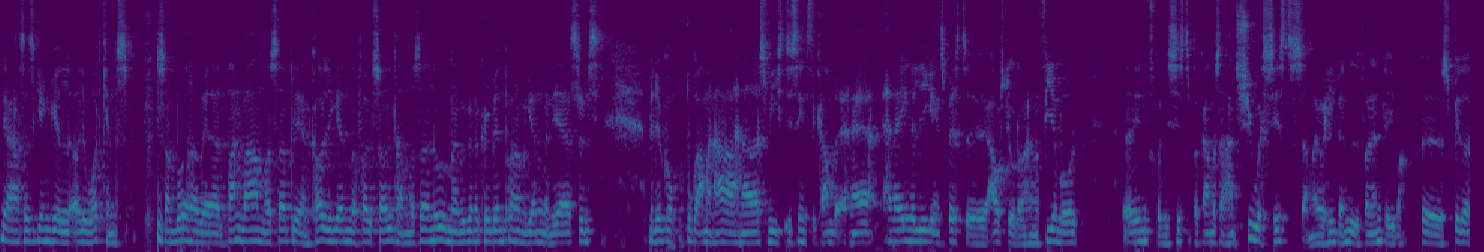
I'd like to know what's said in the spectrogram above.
jeg har så til gengæld Ollie Watkins, som både har været brandvarm, og så blev han kold igen, og folk solgte ham, og så nu er man begyndt at købe ind på ham igen, men jeg synes, men det program, han har, han har også vist de seneste kampe, han er, han er en af ligaens bedste øh, afslutter, han har fire mål øh, inden for de sidste par kampe, så har han syv assists, som er jo helt vanvittigt for en angriber. Øh, spiller,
